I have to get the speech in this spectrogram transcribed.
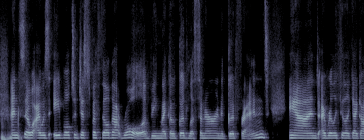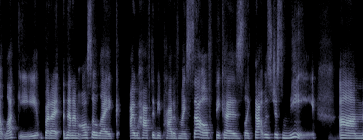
Mm-hmm. And so I was able to just fulfill that role of being like a good listener and a good friend. And I really feel like I got lucky. But I, and then I'm also like, I have to be proud of myself because like that was just me. Mm-hmm. Um,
